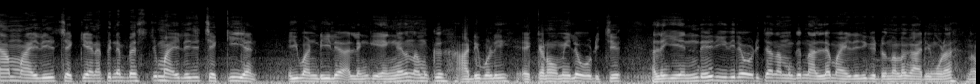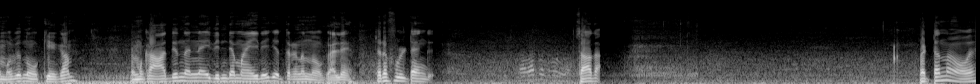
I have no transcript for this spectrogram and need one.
ഞാൻ മൈലേജ് ചെക്ക് ചെയ്യണത് പിന്നെ ബെസ്റ്റ് മൈലേജ് ചെക്ക് ചെയ്യാൻ. ഈ വണ്ടിയിൽ അല്ലെങ്കിൽ എങ്ങനെ നമുക്ക് അടിപൊളി എക്കണോമിയിൽ ഓടിച്ച് അല്ലെങ്കിൽ എന്ത് രീതിയിൽ ഓടിച്ചാൽ നമുക്ക് നല്ല മൈലേജ് കിട്ടും എന്നുള്ള കാര്യം കൂടെ നമുക്ക് നോക്കിയേക്കാം. നമുക്ക് ആദ്യം തന്നെ ഇതിന്റെ മൈലേജ് എത്രയാണെന്ന് നോക്കാം അല്ലേ? ചേട്ടാ ഫുൾ ടാങ്ക് സാധാ. പെട്ടെന്നാവേ?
